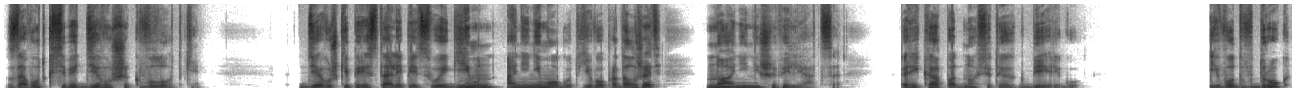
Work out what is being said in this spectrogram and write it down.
зовут к себе девушек в лодке. Девушки перестали петь свой гимн, они не могут его продолжать, но они не шевелятся. Река подносит их к берегу. И вот вдруг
